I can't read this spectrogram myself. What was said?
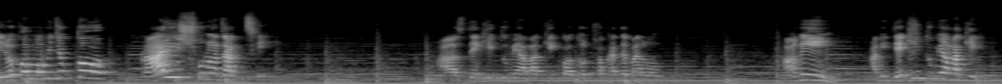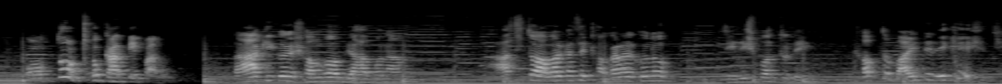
এরকম অভিযোগ তো প্রায় শোনা যাচ্ছে। আজ দেখি তুমি আমাকে কত ঠকাতে পারো। আমি আমি দেখি তুমি আমাকে কত ঠকাতে পারো। তা কি করে সম্ভব যাব না আজ তো আমার কাছে ঠকানোর কোনো জিনিসপত্র নেই। সব তো বাড়িতে রেখে এসেছি।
